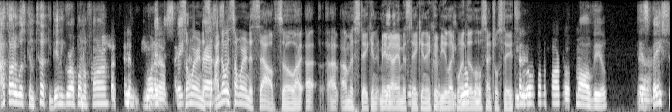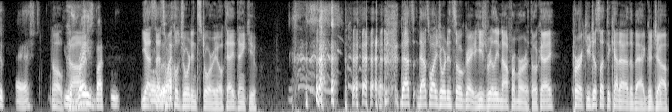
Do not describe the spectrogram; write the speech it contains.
I thought it was Kentucky. Didn't he grow up on a farm? a Tennessee- one of them, like, somewhere in the I know it's somewhere in the south, so I, I, I I'm mistaken. Maybe Yeah, I am mistaken. It could be like one of the little central states. He grew up on a farm in Smallville. His Yeah. spaceship crashed. Oh He was raised by two. yes, Oh, that's yeah. Michael Jordan's story. Okay, thank you. that's that's why Jordan's so great. He's really not from Earth. Okay, Perk, you just let the cat out of the bag. Good job.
